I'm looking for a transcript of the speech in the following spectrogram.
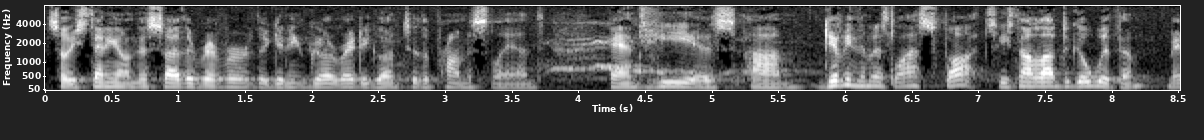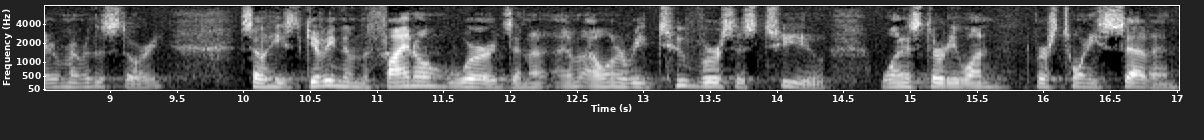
So he's standing on this side of the river. They're getting ready to go into the promised land. And he is um, giving them his last thoughts. He's not allowed to go with them. You may remember the story. So he's giving them the final words. And I, I want to read two verses to you. One is 31, verse 27.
